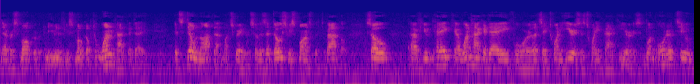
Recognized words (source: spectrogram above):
never smoker. And even if you smoke up to one pack a day, it's still not that much greater. So there's a dose response with tobacco. So uh, if you take uh, one pack a day for, let's say, 20 years, is 20 pack years. Well, in order to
